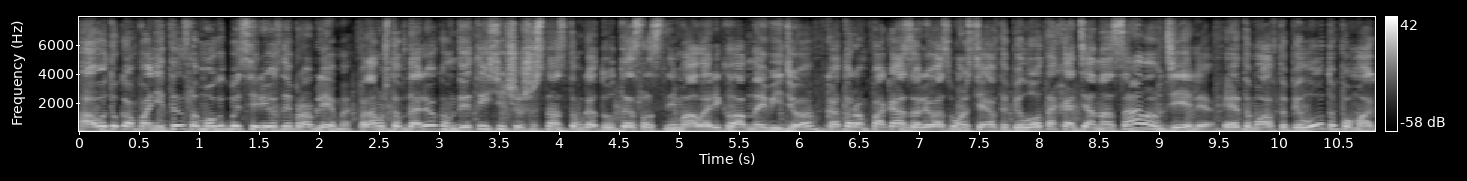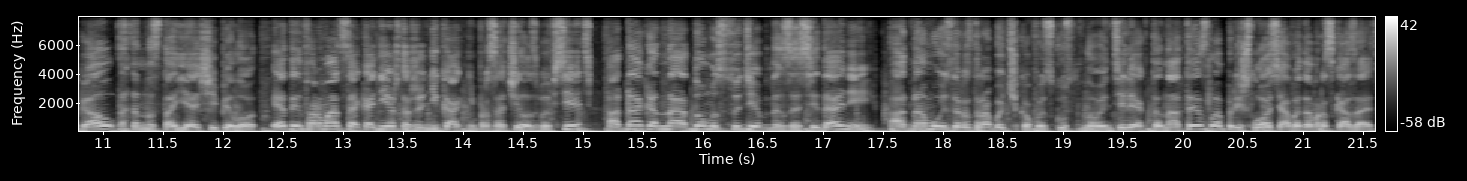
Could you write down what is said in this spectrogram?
А вот у компании Tesla могут быть серьезные проблемы, потому что в далеком 2016 году Tesla снимала рекламное видео, в котором показывали возможности автопилота, хотя на самом деле этому автопилоту помогал настоящий пилот. Эта информация, конечно же, никак не просочилась бы в сеть, однако на одном из судебных заседаний одному из разработчиков искусственного интеллекта на Tesla пришлось об этом рассказать.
